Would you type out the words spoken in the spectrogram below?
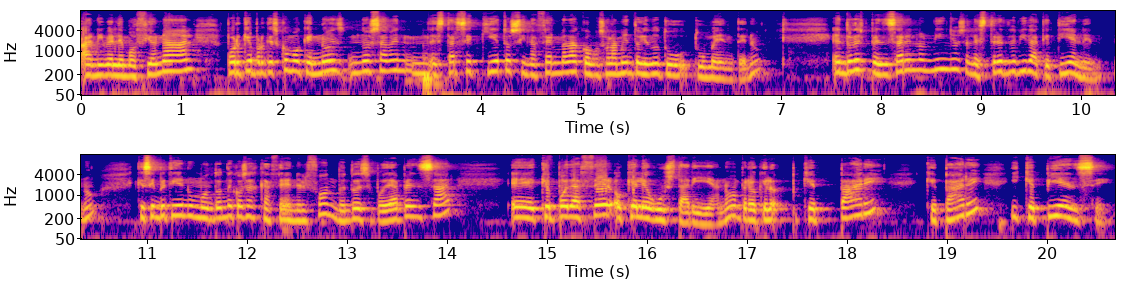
a nivel emocional. ¿Por qué? Porque es como que no, no saben estarse quietos sin hacer nada como solamente oyendo tu, tu mente, ¿no? Entonces pensar en los niños, el estrés de vida que tienen, ¿no? Que siempre tienen un montón de cosas que hacer en el fondo. Entonces se podría pensar eh, qué puede hacer o qué le gustaría, ¿no? Pero que, lo, que pare que pare y que piense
